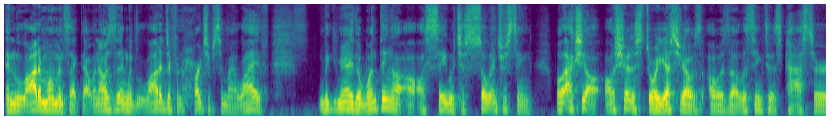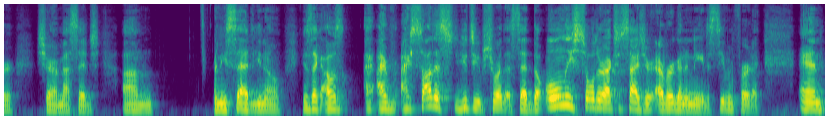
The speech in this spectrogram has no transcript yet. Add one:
And a lot of moments like that, when I was dealing with a lot of different hardships in my life, but Mary, the one thing I'll, I'll, say, which is so interesting. Well, actually, I'll, I'll share the story. Yesterday, I was I was uh, listening to this pastor share a message. Um, and he said, you know, he's like, I was I, I, I saw this YouTube short that said the only shoulder exercise you're ever going to need is Steven Furtick. And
